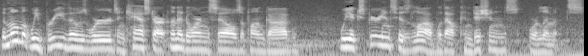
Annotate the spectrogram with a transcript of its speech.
The moment we breathe those words and cast our unadorned selves upon God, we experience His love without conditions or limits.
